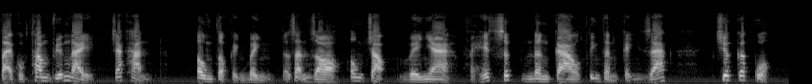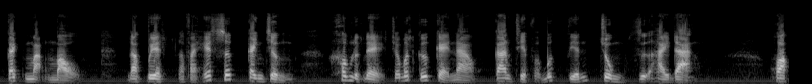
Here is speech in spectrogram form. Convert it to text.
Tại cuộc thăm viếng này, chắc hẳn ông Tập Cảnh Bình đã dặn dò ông Trọng về nhà phải hết sức nâng cao tinh thần cảnh giác trước các cuộc cách mạng màu, đặc biệt là phải hết sức canh chừng, không được để cho bất cứ kẻ nào can thiệp vào bước tiến chung giữa hai đảng, hoặc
